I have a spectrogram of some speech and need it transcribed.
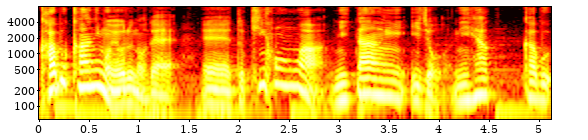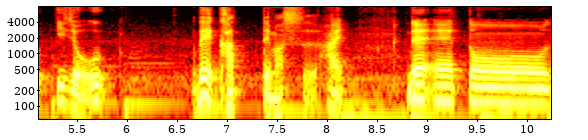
株価にもよるので、えっ、と、基本は2単位以上、200株以上で買ってます。はい。で、えっ、と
